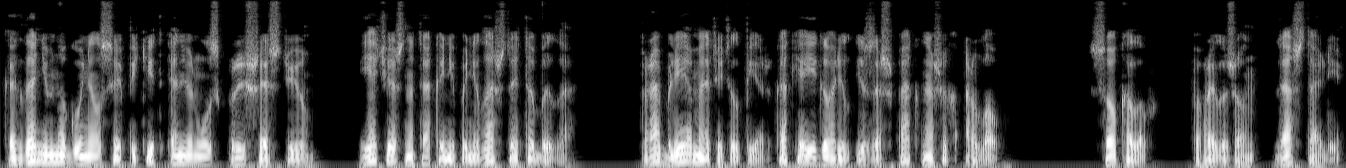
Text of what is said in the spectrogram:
Когда немного унялся аппетит, Эн вернулась к происшествию. Я, честно, так и не поняла, что это было. «Проблемы», — ответил Пьер, — «как я и говорил, из-за шпаг наших орлов». «Соколов», — поправил Джон, — «достали».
